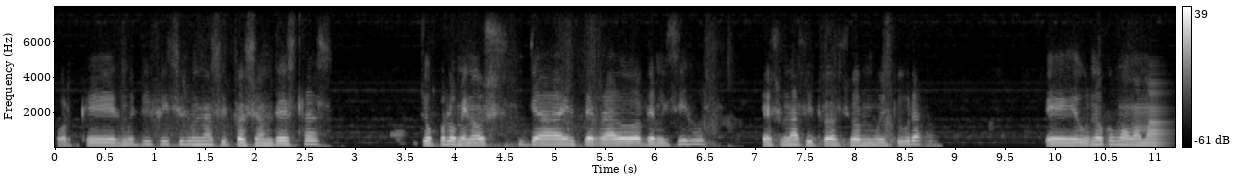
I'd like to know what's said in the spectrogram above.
porque es muy difícil una situación de estas. Yo por lo menos ya he enterrado de mis hijos, es una situación muy dura. Eh, uno como mamá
